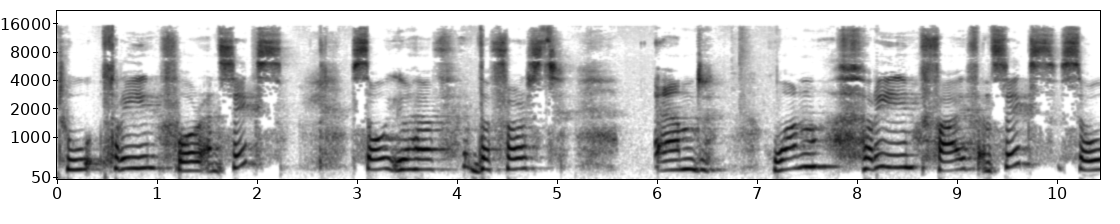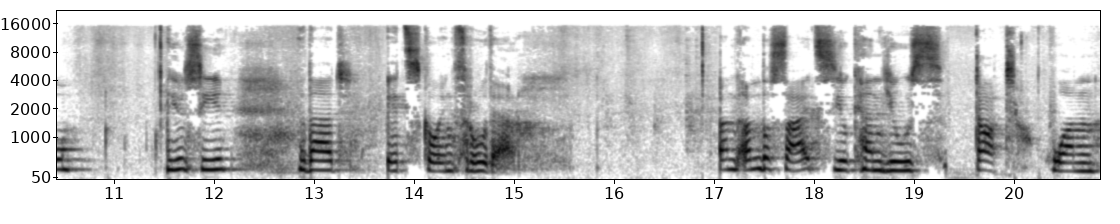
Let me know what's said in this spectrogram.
2, 3, 4, and 6. So you have the first and 1, 3, 5, and 6. So you see that it's going through there. And on the sides, you can use dot. 1,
